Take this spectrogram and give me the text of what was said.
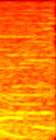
Woo!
